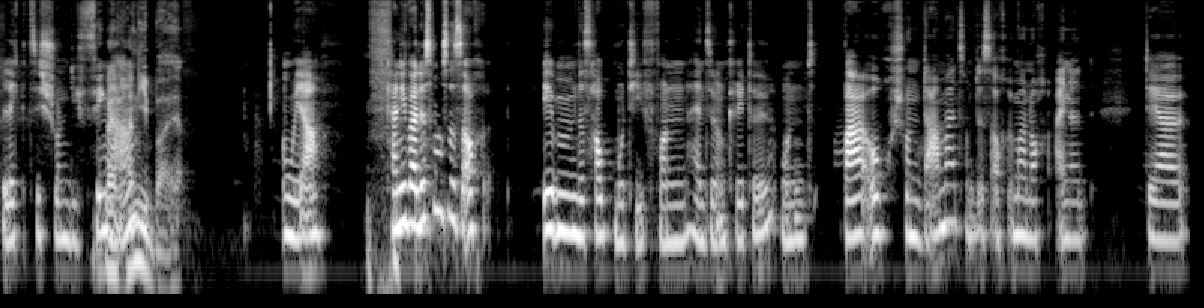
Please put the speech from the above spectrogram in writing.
leckt sich schon die Finger. Bei Hannibal. Oh ja. Kannibalismus ist auch eben das Hauptmotiv von Hänsel und Gretel und war auch schon damals und ist auch immer noch eine der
